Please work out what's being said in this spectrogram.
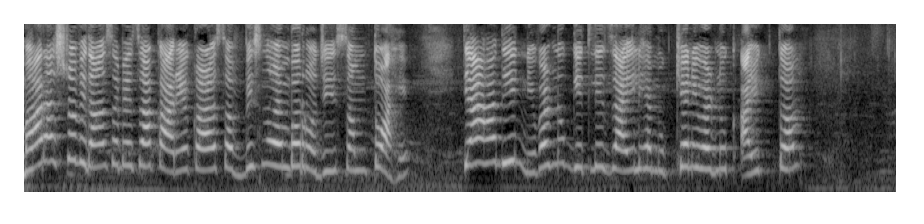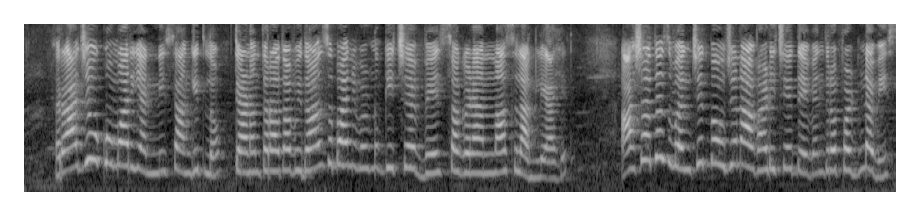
महाराष्ट्र विधानसभेचा कार्यकाळ सव्वीस नोव्हेंबर रोजी संपतो आहे. त्याआधी निवडणूक घेतली जाईल हे मुख्य निवडणूक आयुक्त राजीव कुमार यांनी सांगितलं. त्यानंतर आता विधानसभा निवडणुकीचे वेध सगळ्यांनाच लागले आहेत. अशातच वंचित बहुजन आघाडीचे देवेंद्र फडणवीस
